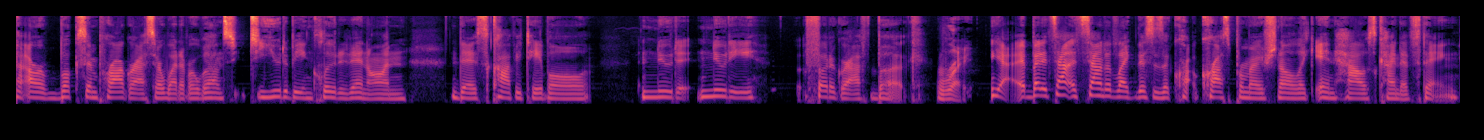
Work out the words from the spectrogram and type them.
our books in progress or whatever wants you to be included in on this coffee table nude nudie photograph book right. yeah, eh, but it sound it sounded like this is a cro- cross promotional, like in house kind of thing.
